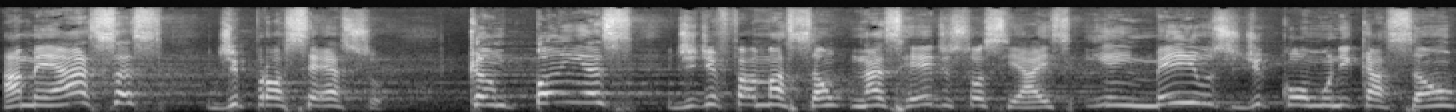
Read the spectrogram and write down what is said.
ameaças de processo, campanhas de difamação nas redes sociais e em meios de comunicação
